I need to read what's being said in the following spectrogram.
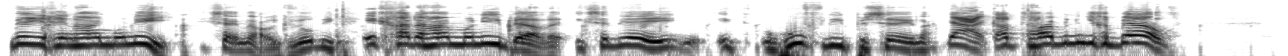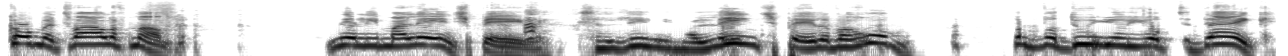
Wil je geen harmonie? Ik zei, nou, ik wil niet. Ik ga de harmonie bellen. Ik zei, nee, ik hoef niet per se. Ja, ik had de harmonie gebeld. Kom met twaalf man. Lily Marleen spelen. Ik zei, Lily Marleen spelen? Waarom? Wat, wat doen jullie op de dijk?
